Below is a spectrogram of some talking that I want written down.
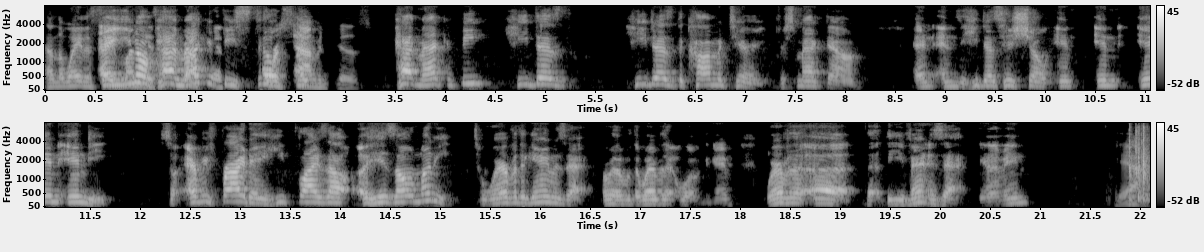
and the way to say, hey, you know, Pat McAfee still savages. Pat McAfee, he does he does the commentary for SmackDown, and and he does his show in in in Indy so every Friday he flies out his own money to wherever the game is at, or the wherever the, well, the game, wherever the, uh, the the event is at. You know what I mean? Yeah.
